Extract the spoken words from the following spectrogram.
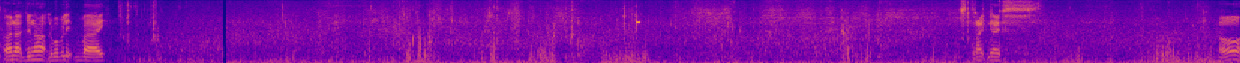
Anak jenahak lepas balik bye Strike guys Oh,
